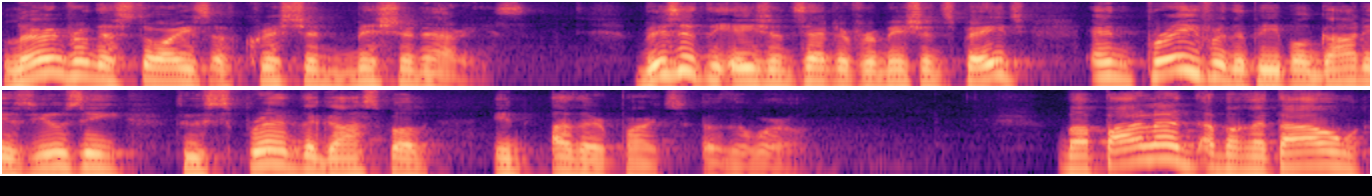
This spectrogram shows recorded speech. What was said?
Learn from the stories of Christian missionaries. Visit the Asian Center for Missions page and pray for the people God is using to spread the gospel in other parts of the world. Mapalad ang mga taong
